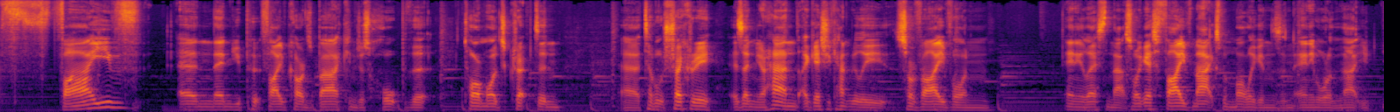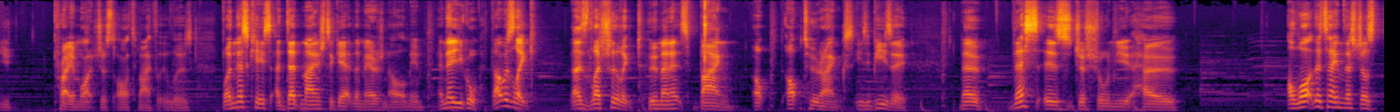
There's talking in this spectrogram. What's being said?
five, and then you put five cards back and just hope that Tormod's Crypt and uh, Tibalt's Trickery is in your hand, I guess you can't really survive on any less than that. So I guess five maximum mulligans and any more than that, you, you pretty much just automatically lose. But in this case, I did manage to get the Emergent Ultimatum. And there you go. That was like, that's literally like two minutes, bang, up, up two ranks, easy peasy. Now, this is just showing you how a lot of the time this just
